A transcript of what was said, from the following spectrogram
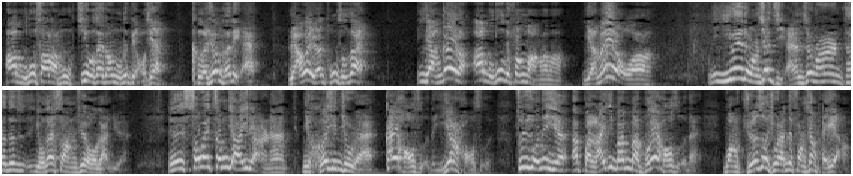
阿卜杜沙拉木季后赛当中的表现可圈可点，俩外援同时在，掩盖了阿卜杜的锋芒了吗？也没有啊，你一味的往下减，这玩意儿它它有待商榷，我感觉，呃，稍微增加一点呢，你核心球员该好使的一样好使。至于说那些啊本来一般般不太好使的，往角色球员的方向培养。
